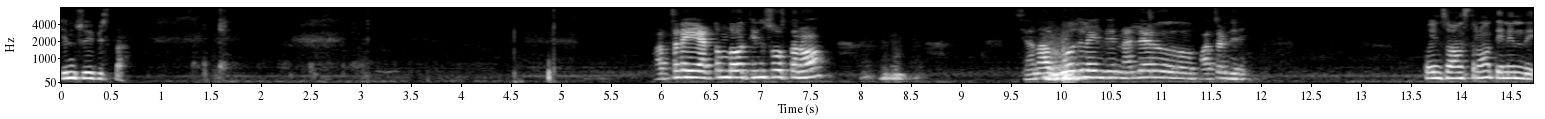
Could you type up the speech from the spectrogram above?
తిని చూపిస్తా. పచ్చడి ఎట్టుందో తిని చూస్తాను. చాలా రోజులైంది నల్లేరు పచ్చడి తిని. పోయిన సంవత్సరం తినింది.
